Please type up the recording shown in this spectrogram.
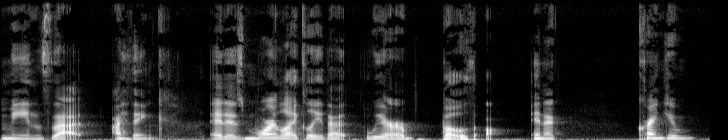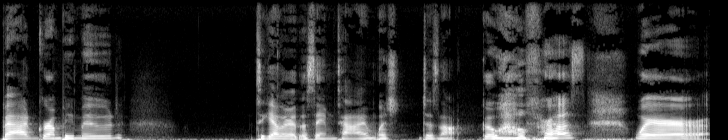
means that I think it is more likely that we are both in a cranky, bad, grumpy mood together at the same time, which does not go well for us. Where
